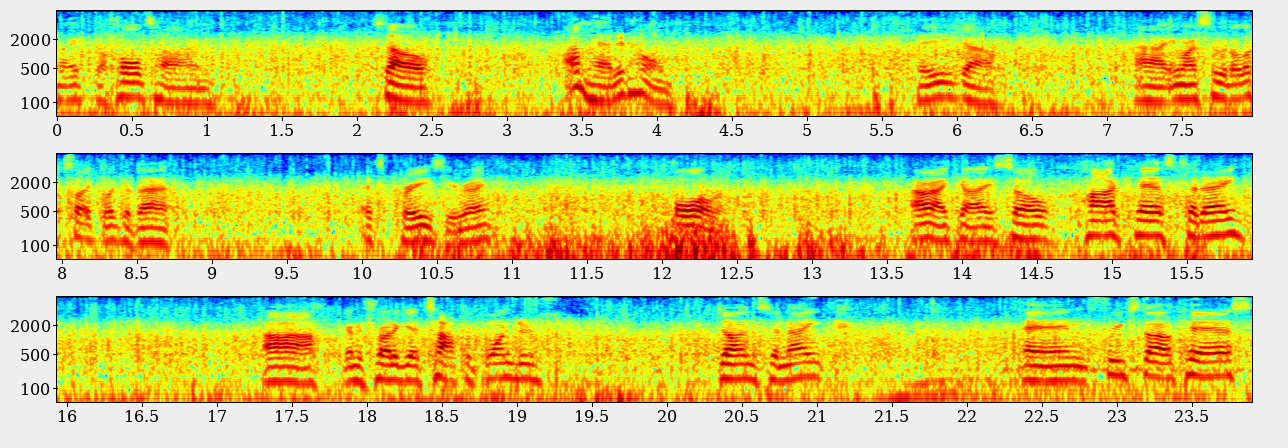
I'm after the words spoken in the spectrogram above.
Like the whole time. So I'm headed home. There you go. Uh, you want to see what it looks like? Look at that. That's crazy, right? Pouring. All right, guys. So podcast today. Uh, gonna try to get topic wonders done tonight, and freestyle cast,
